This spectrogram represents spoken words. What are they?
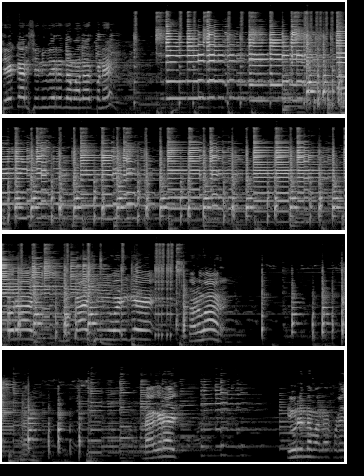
ಶೇಖರ್ ಶಿಣಗೀರಿಂದ ಮಾಲಾರ್ಪಣೆ. ಇವರಿಗೆ ತಳವಾರ್ ನಾಗರಾಜ್ ಇವರಿಂದ ಮಾಲಾರ್ಪಣೆ.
